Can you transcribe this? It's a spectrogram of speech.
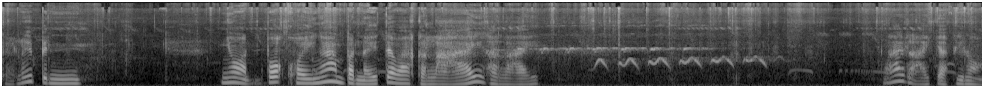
ก็เลยเป็นยอดบ่ค่อยงามปานไหนแต่ว่าก็หลายค่ะหลายายหลายจ้ะพี่น้อง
